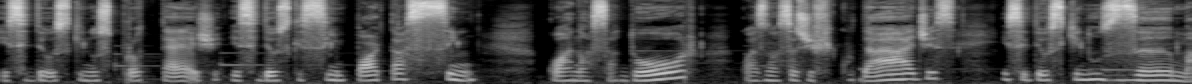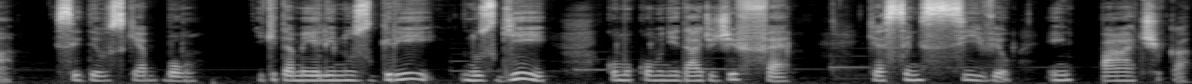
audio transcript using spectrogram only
esse Deus que nos protege, esse Deus que se importa sim com a nossa dor, com as nossas dificuldades, esse Deus que nos ama, esse Deus que é bom e que também ele nos, guie, nos guie como comunidade de fé, que é sensível, empática,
